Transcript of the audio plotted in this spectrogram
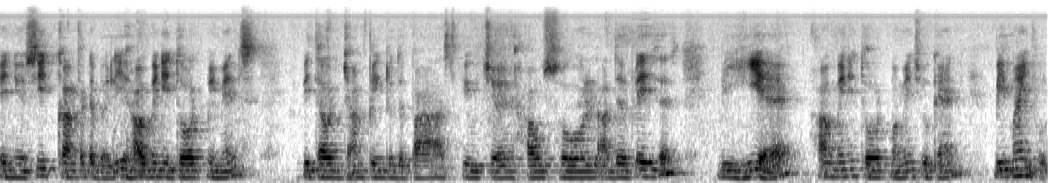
When you sit comfortably, how many thought moments without jumping to the past, future, household, other places, be here, how many thought moments you can be mindful?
